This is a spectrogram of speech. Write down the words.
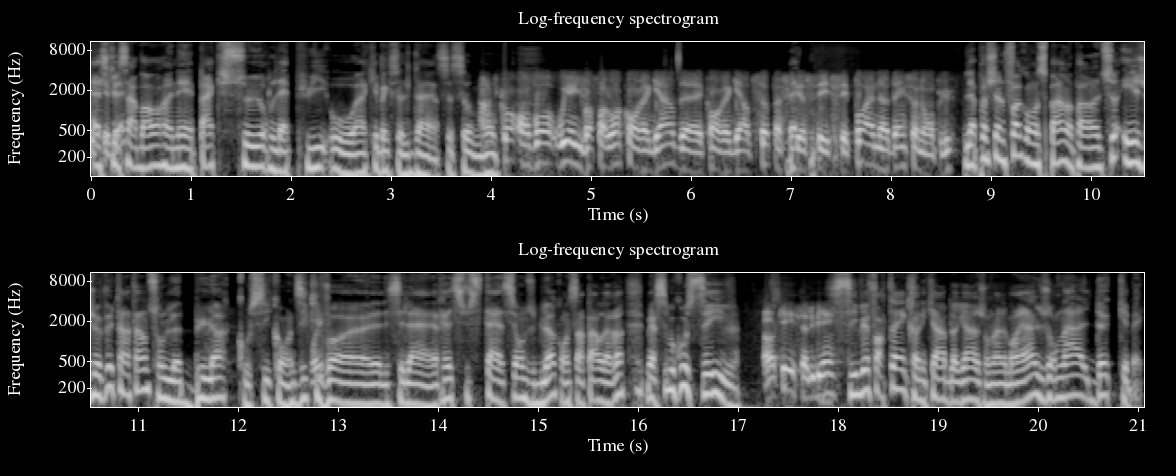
Est-ce que ça va avoir un impact sur l'appui au Québec solidaire, c'est ça? En tout cas, on va, oui, il va falloir qu'on regarde, qu'on regarde ça, parce ben, que c'est, c'est pas anodin, ça non plus. La prochaine fois qu'on se parle, on parlera de ça. Et je veux t'entendre sur le bloc aussi, qu'on dit qu'il va. Euh, c'est la ressuscitation du bloc. On s'en parlera. Merci beaucoup, Steve. OK, salut bien. Steve Fortin, chroniqueur, blogueur, Journal de Montréal, Journal de Québec.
